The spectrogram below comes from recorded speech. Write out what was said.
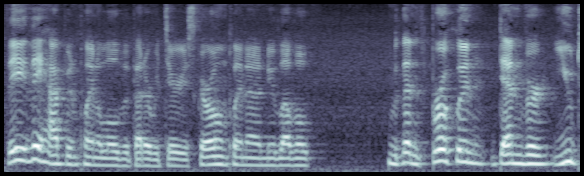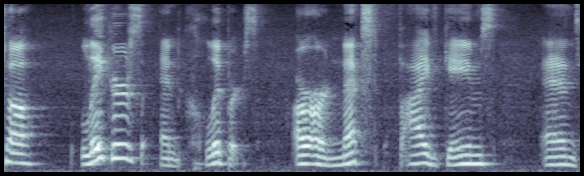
they, they have been playing a little bit better with Darius Garland playing at a new level. But then it's Brooklyn, Denver, Utah, Lakers, and Clippers are our next five games. And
